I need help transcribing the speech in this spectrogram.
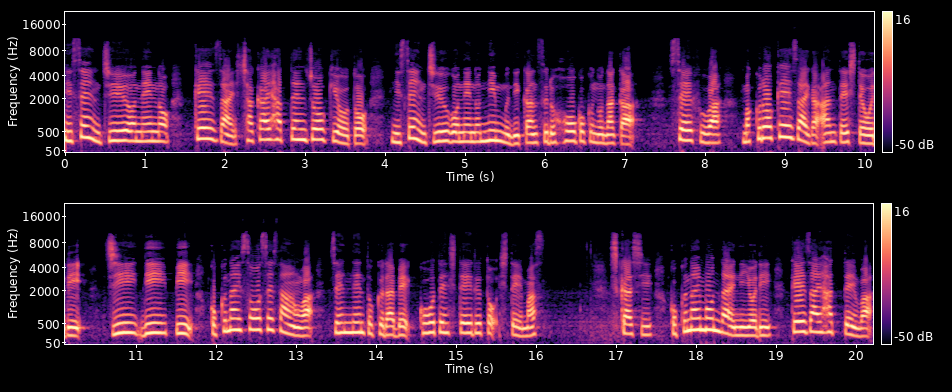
2014年の経済社会発展状況と2015年の任務に関する報告の中政府はマクロ経済が安定しており GDP 国内総生産は前年と比べ好転しているとしています。しかし国内問題により経済発展は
